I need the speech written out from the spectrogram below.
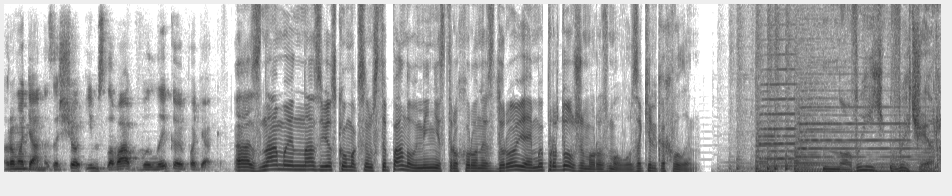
громадяни, за що їм слова великої подяки. З нами на зв'язку Максим Степанов, міністр охорони здоров'я. і Ми продовжимо розмову за кілька хвилин. Новий вечір.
